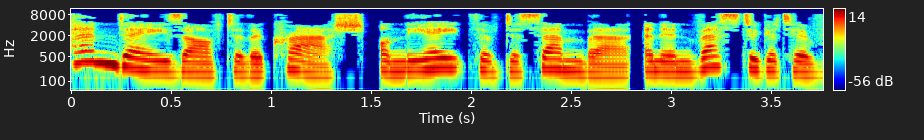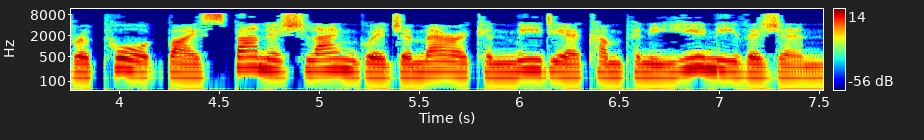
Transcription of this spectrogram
Ten days after the crash, on 8 December, an investigative report by Spanish-language American media company Univision,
